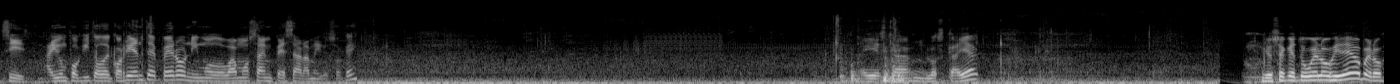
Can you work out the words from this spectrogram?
Sí, hay un poquito de corriente, pero ni modo, vamos a empezar amigos, ¿ok? Ahí están los kayaks. Yo sé que tú ves los videos, pero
